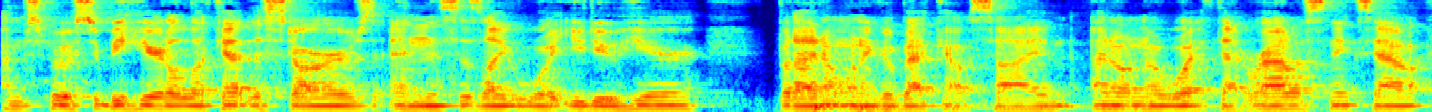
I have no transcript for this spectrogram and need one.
I'm supposed to be here to look at the stars and this is like what you do here, but I don't want to go back outside. I don't know what if that rattlesnake's out.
